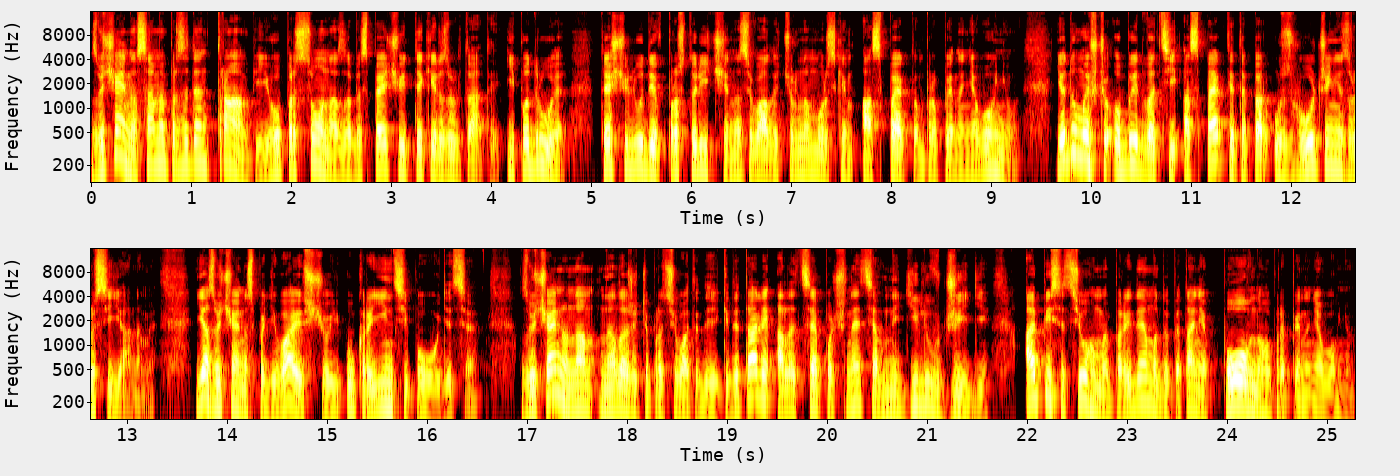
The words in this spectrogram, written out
Звичайно, саме президент Трамп і його персона забезпечують такі результати. І по-друге, те, що люди в просторіччі називали чорноморським аспектом припинення вогню, я думаю, що обидва ці аспекти тепер узгоджені з росіянами. Я, звичайно, сподіваюся, що й українці погодяться. Звичайно, нам належить опрацювати деякі деталі, але це почнеться в неділю в Джиді. А після цього ми перейдемо до питання повного припинення вогню.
